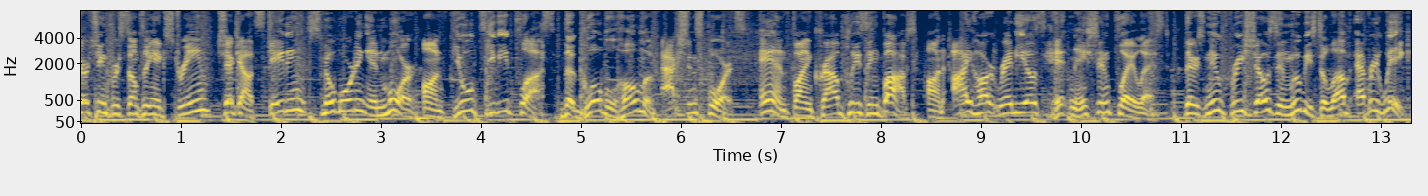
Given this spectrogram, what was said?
Searching for something extreme? Check out skating, snowboarding, and more on Fuel TV Plus, the global home of action sports. And find crowd-pleasing bops on iHeartRadio's Hit Nation playlist. There's new free shows and movies to love every week.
